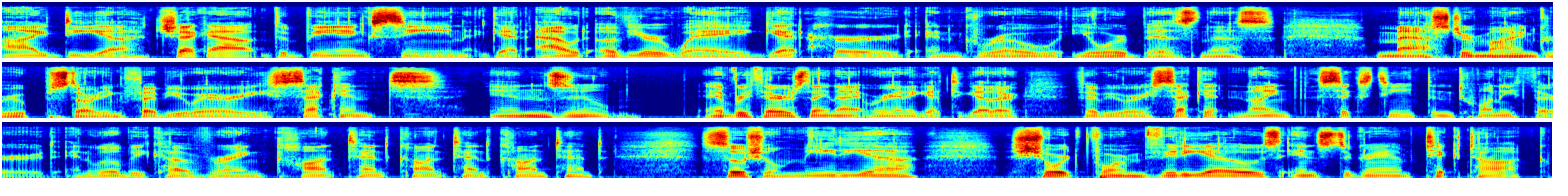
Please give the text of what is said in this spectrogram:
idea, check out the Being Seen, Get Out of Your Way, Get Heard, and Grow Your Business mastermind group starting February 2nd in Zoom. Every Thursday night, we're going to get together February 2nd, 9th, 16th, and 23rd. And we'll be covering content, content, content, social media, short form videos, Instagram, TikTok,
